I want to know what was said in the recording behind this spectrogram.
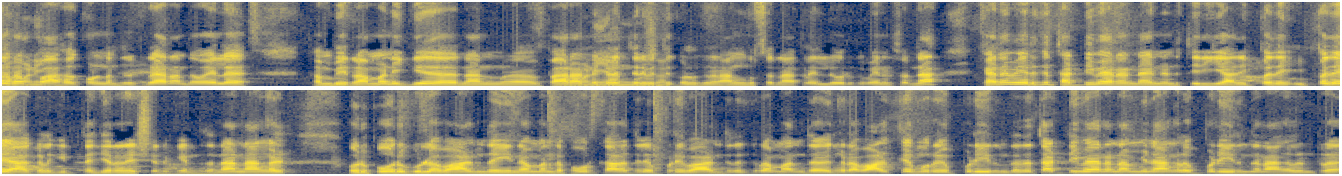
சிறப்பாக கொண்டு வந்திருக்கிறார். அந்த வகையில தம்பி ரமணிக்கு நான் பாராட்டுகளை தெரிவித்துக் கொள்கிறேன். அங்கு சொன்னாக்கள் எல்லோருக்கும். சொன்னா கனவே இருக்கு தட்டி வேன் என்னன்னு தெரியாது. இப்பதே இப்பதே ஆக்களுக்கு இந்த ஜெனரேஷனுக்கு என்ன சொன்னா நாங்கள் ஒரு போருக்குள்ள வாழ்ந்த இனம் அந்த போர்க்காலத்தில் எப்படி வாழ்ந்திருக்கிறோம் அந்த எங்களோட வாழ்க்கை முறை எப்படி இருந்தது தட்டி வேற நம்பி நாங்கள் எப்படி இருந்த நாங்கள் என்ற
